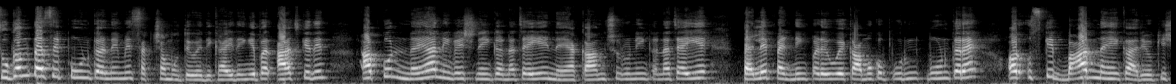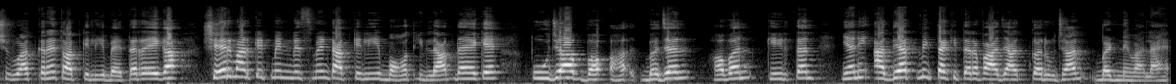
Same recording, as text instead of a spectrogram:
सुगमता से पूर्ण करने में सक्षम होते हुए दिखाई देंगे। पर आज के दिन आपको नया निवेश नहीं करना चाहिए, नया काम शुरू नहीं करना चाहिए। पहले पेंडिंग पड़े हुए कामों को पूर्ण पूर्ण करें और उसके बाद नए कार्यों की शुरुआत करें तो आपके लिए बेहतर रहेगा। शेयर मार्केट में इन्वेस्टमेंट आपके लिए बहुत ही लाभदायक है। पूजा भजन, हवन, कीर्तन यानी आध्यात्मिकता की तरफ़ आज आपका रुझान बढ़ने वाला है।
